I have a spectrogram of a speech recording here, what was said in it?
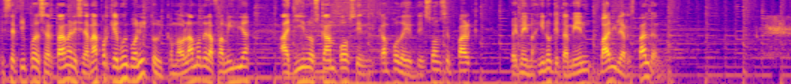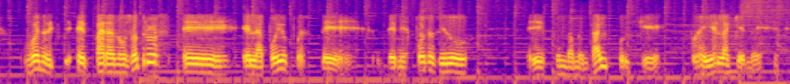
este tipo de certámenes y además porque es muy bonito. Y como hablamos de la familia allí en los campos, en el campo de, Sunset Park, pues me imagino que también van y le respaldan. Bueno, eh, para nosotros eh, el apoyo pues de, de, mi esposa ha sido fundamental porque pues ella es la que me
